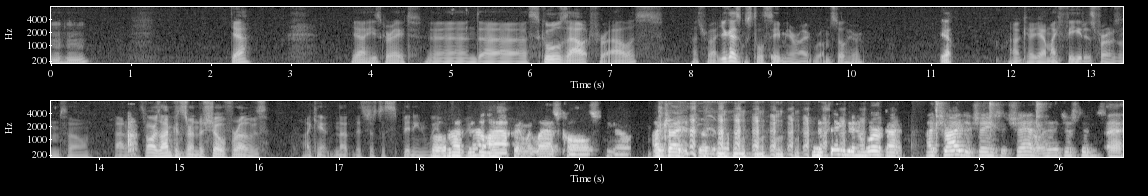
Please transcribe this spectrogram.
Mm-hmm. Yeah. Yeah, he's great. And uh, school's out for Alice. That's right. You guys can still see me, right? I'm still here. Yep. Okay. Yeah, my feed is frozen, so I don't know. As far as I'm concerned, the show froze. I can't. Not. It's just a spinning wheel. Well, that, that'll happen with last calls, you know. I tried to turn it on. the thing didn't work. I, I tried to change the channel, and it just didn't. Uh,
